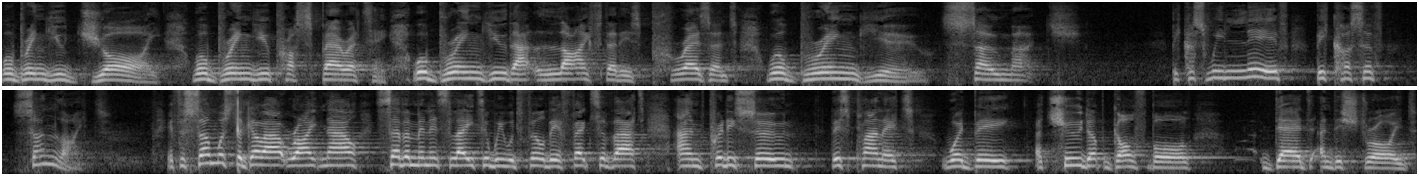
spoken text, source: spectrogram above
will bring you joy, will bring you prosperity, will bring you that life that is present, will bring you so much. Because we live because of sunlight. If the sun was to go out right now, seven minutes later, we would feel the effects of that, and pretty soon, this planet would be a chewed up golf ball, dead and destroyed,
